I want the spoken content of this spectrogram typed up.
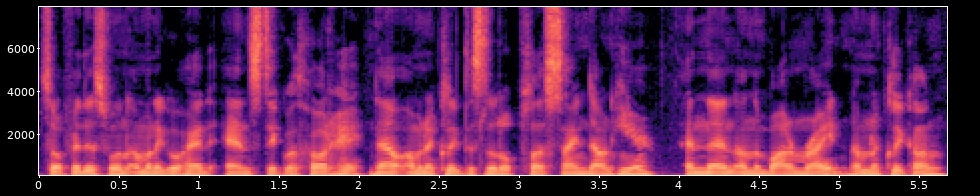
So for this one, I'm going to go ahead and stick with Jorge. Now I'm going to click this little plus sign down here. And then on the bottom right, I'm going to click on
